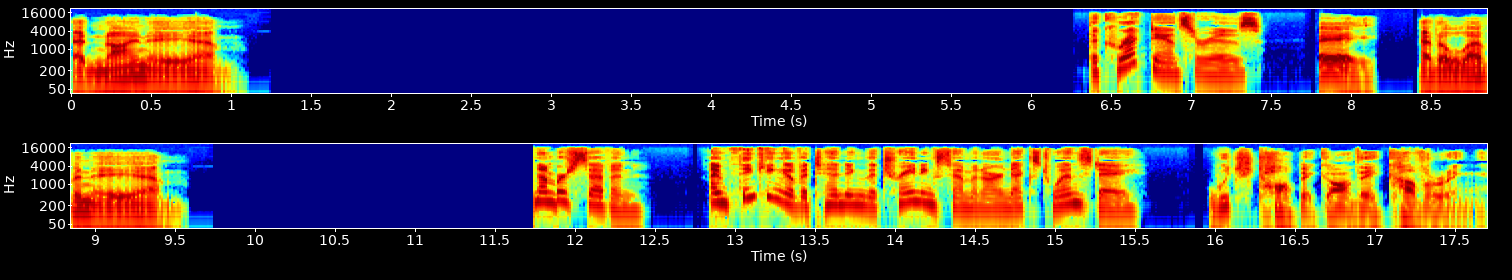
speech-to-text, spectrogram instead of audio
At 9 a.m. The correct answer is A. At 11 a.m. number 7. I'm thinking of attending the training seminar next Wednesday. Which topic are they covering?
